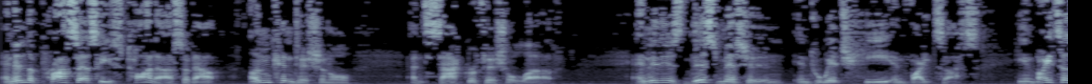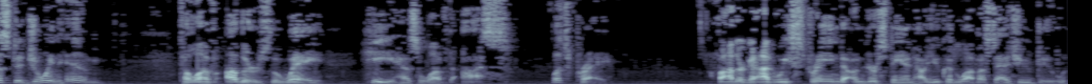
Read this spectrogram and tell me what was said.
And in the process, he's taught us about unconditional and sacrificial love. And it is this mission into which he invites us. He invites us to join him, to love others the way he has loved us. Let's pray. Father God, we strain to understand how you could love us as you do.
